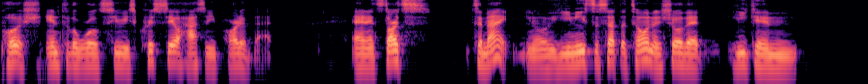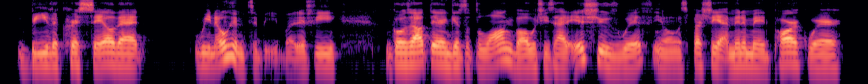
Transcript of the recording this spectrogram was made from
push into the World Series, Chris Sale has to be part of that. And it starts tonight. You know, he needs to set the tone and show that he can be the Chris Sale that we know him to be. But if he goes out there and gives up the long ball, which he's had issues with, you know, especially at Minute Maid Park where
